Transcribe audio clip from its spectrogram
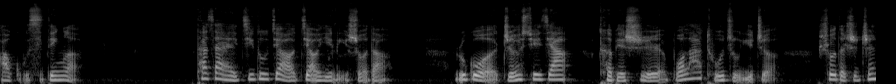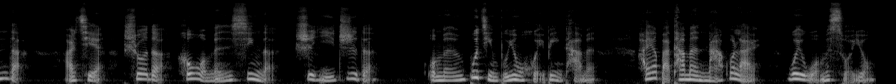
奥古斯丁了。他在《基督教教义》里说道：“如果哲学家，特别是柏拉图主义者，说的是真的，而且说的和我们信的是一致的，我们不仅不用回避他们，还要把他们拿过来为我们所用，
